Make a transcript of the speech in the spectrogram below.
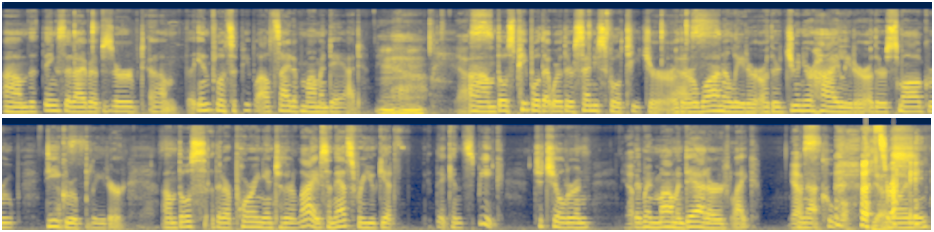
um, the things that I've observed, um, the influence of people outside of mom and dad. Yeah. Yes. Um, those people that were their Sunday school teacher or their Awana leader or their junior high leader or their small group, D group leader. Um, those that are pouring into their lives. And that's where you get, that can speak to children Yep. that when mom and dad are like, Yes. they're not cool. That's You know what I mean?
